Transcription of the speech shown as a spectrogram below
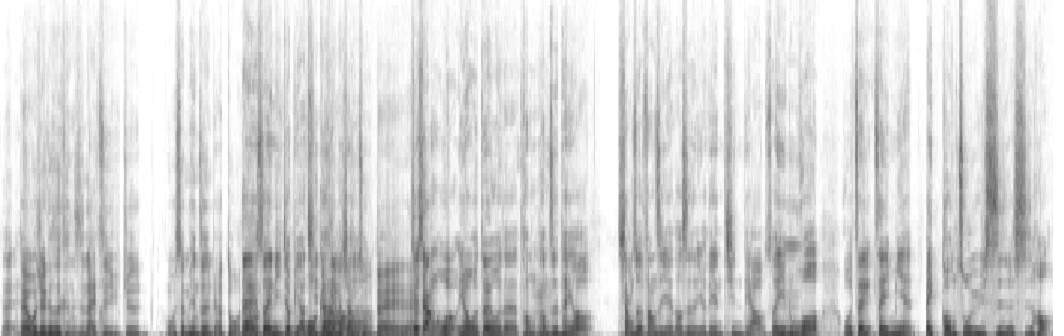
对。对，我觉得可是可能是来自于就是我身边真的比较多，对，所以你就比较我跟他们相处，对对，就像我，因为我对我的同同志朋友相处的方式也都是有点轻佻，所以如果我这这一面被公诸于世的时候，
